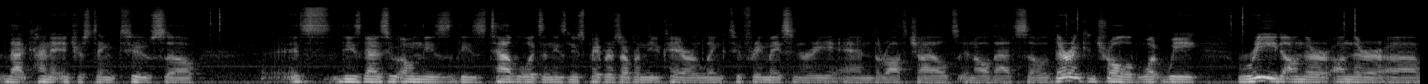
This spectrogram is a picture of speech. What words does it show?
that kind of interesting too. So it's these guys who own these these tabloids and these newspapers over in the UK are linked to Freemasonry and the Rothschilds and all that. So they're in control of what we read on their on their uh,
